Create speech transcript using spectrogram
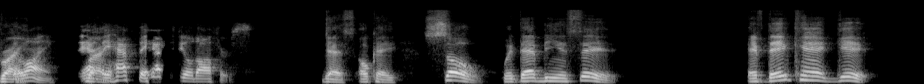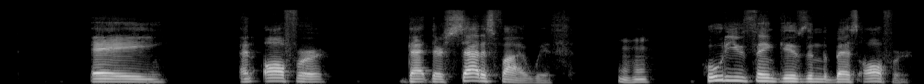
right. They're lying. They have, right. they have they have to field offers. Yes. Okay. So with that being said, if they can't get a an offer that they're satisfied with, mm-hmm. Who do you think gives them the best offer?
